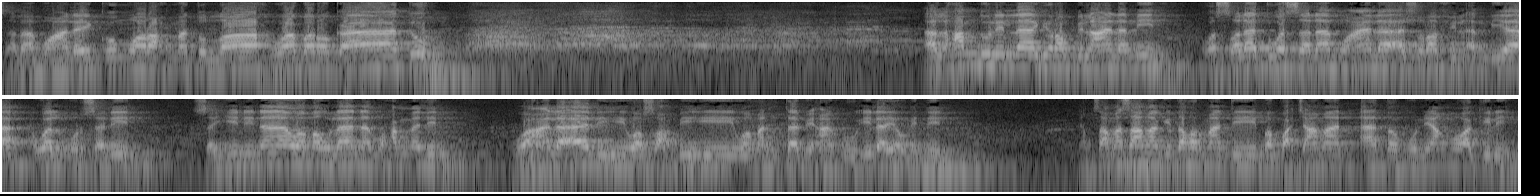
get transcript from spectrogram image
Assalamualaikum warahmatullahi wabarakatuh Alhamdulillahi rabbil alamin Wassalatu wassalamu ala ashrafil anbiya wal mursalin Sayyidina wa maulana Muhammadin Wa ala alihi wa sahbihi wa man tabi'ahu ila yaumiddin yang sama-sama kita hormati Bapak Camat ataupun yang mewakili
